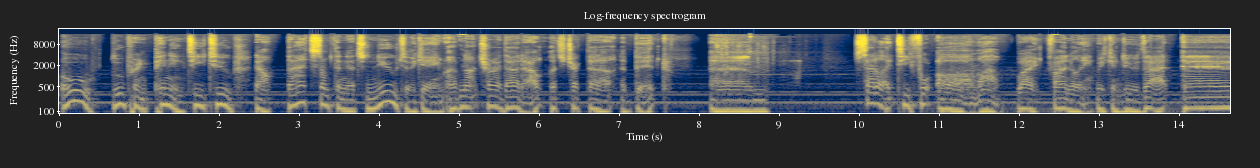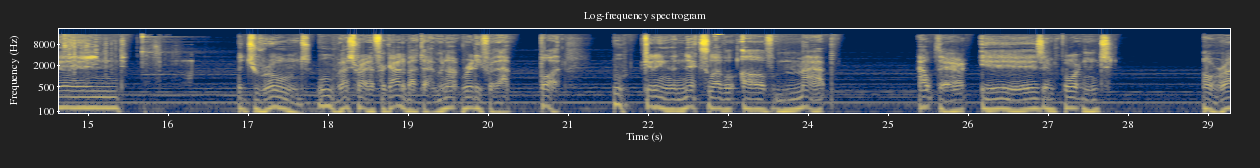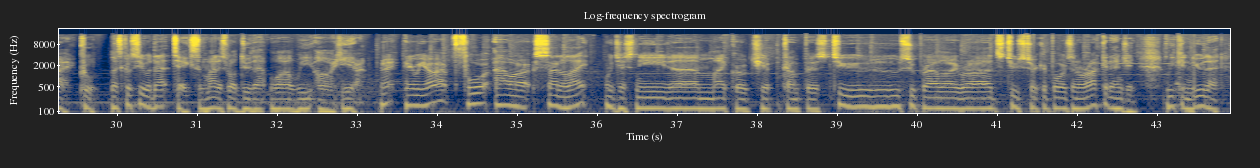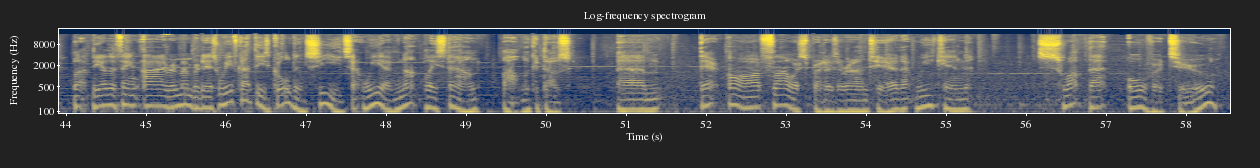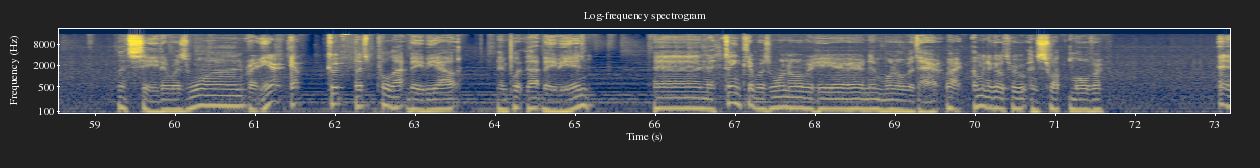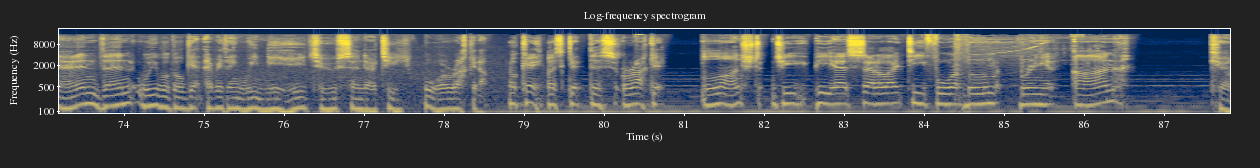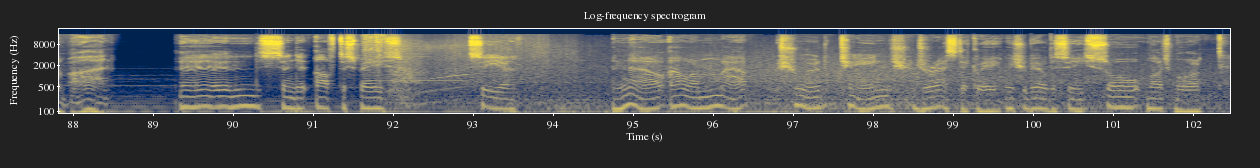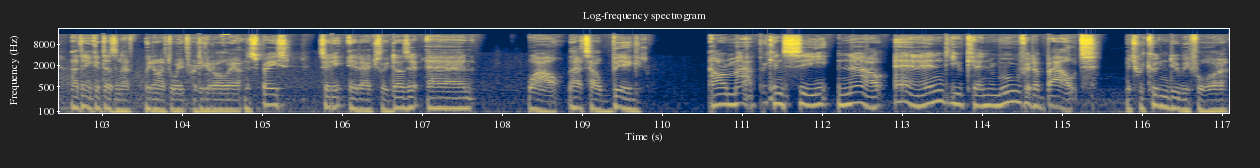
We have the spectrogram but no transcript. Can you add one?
Oh, blueprint pinning T2. Now, that's something that's new to the game. I've not tried that out. Let's check that out in a bit. Um, satellite T4. Oh, wow. Right, finally, we can do that. And the drones. Ooh, that's right. I forgot about that. We're not ready for that. But ooh, getting the next level of map out there is important. All right, cool. Let's go see what that takes. might as well do that while we are here. All right, here we are for our satellite. We just need a microchip compass, two super alloy rods, two circuit boards, and a rocket engine. We can do that. But the other thing I remembered is we've got these golden seeds that we have not placed down. Wow, look at those. Um, there are flower spreaders around here that we can swap that over to. Let's see, there was one right here. Yep, good. Let's pull that baby out and put that baby in. And I think there was one over here and then one over there. All right, I'm going to go through and swap them over. And then we will go get everything we need to send our T4 rocket up. Okay, let's get this rocket launched. GPS satellite T4, boom, bring it on. Come on and send it off to space. See ya. And now our map should change drastically. We should be able to see so much more. I think it doesn't have, we don't have to wait for it to get all the way out into space. See, it actually does it. And wow, that's how big our map can see now. And you can move it about, which we couldn't do before,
